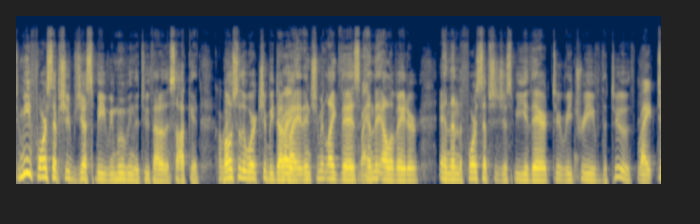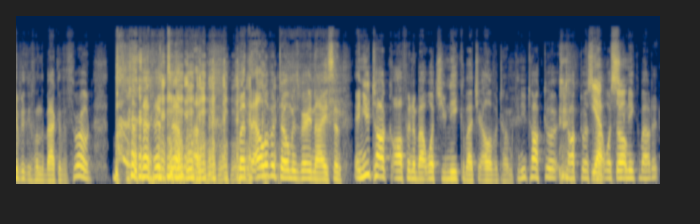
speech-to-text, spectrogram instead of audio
To me, forceps should just be removing the tooth out of the socket. Most of the work should be done by an instrument like this and the elevator, and then the forceps should just be there to retrieve the tooth, Right. Typically from the back of the throat. But, uh, but the elevatome is very nice, and and you talk often about what's unique about your elevatome. Can you talk to talk to us Yeah, about what's so- unique about it?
